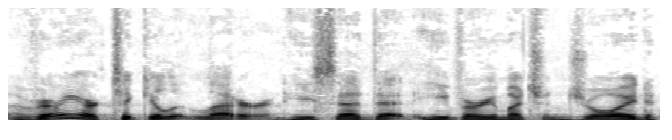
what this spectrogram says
a very articulate letter, and he said that he very much enjoyed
